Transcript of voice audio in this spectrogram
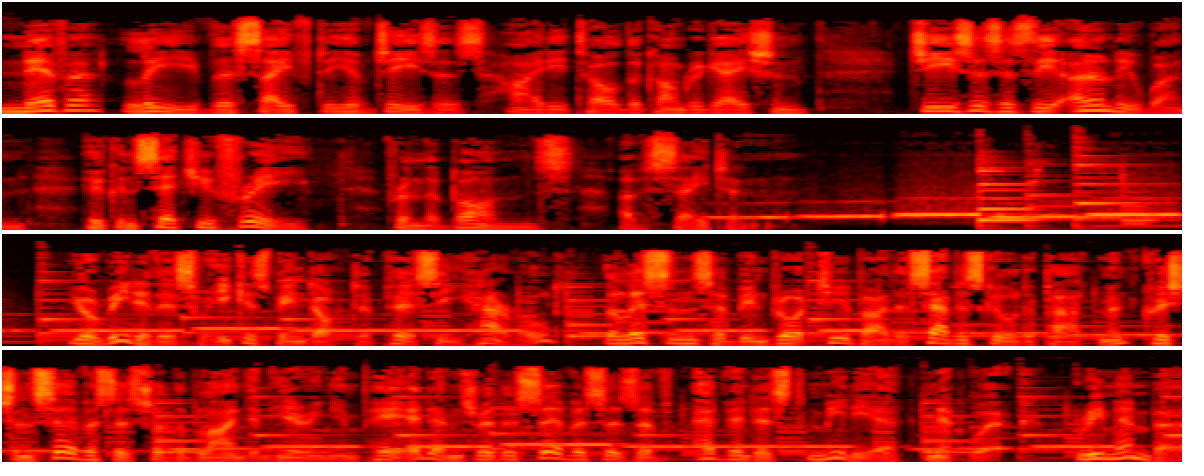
Never leave the safety of Jesus, Heidi told the congregation. Jesus is the only one who can set you free from the bonds of Satan. Your reader this week has been Dr. Percy Harold. The lessons have been brought to you by the Sabbath School Department, Christian Services for the Blind and Hearing Impaired, and through the services of Adventist Media Network. Remember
